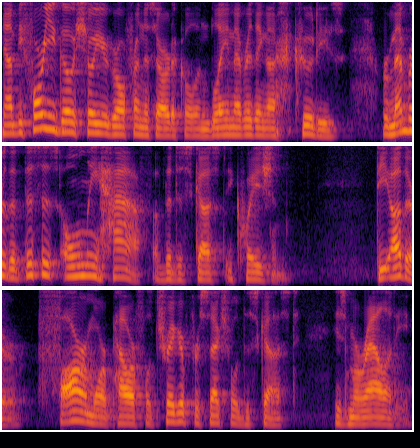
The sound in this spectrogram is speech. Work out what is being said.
Now, before you go show your girlfriend this article and blame everything on her cooties, remember that this is only half of the disgust equation. The other, far more powerful trigger for sexual disgust is morality.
